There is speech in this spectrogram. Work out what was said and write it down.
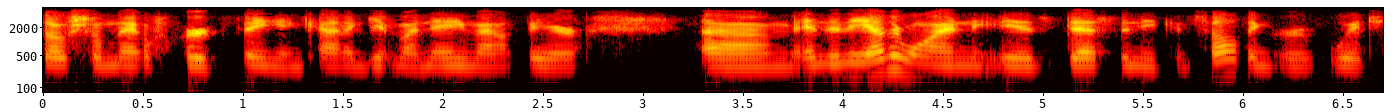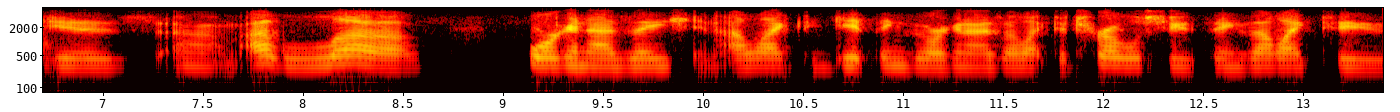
social network thing and kind of get my name out there. Um, and then the other one is Destiny Consulting Group, which is um, I love organization. I like to get things organized. I like to troubleshoot things. I like to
